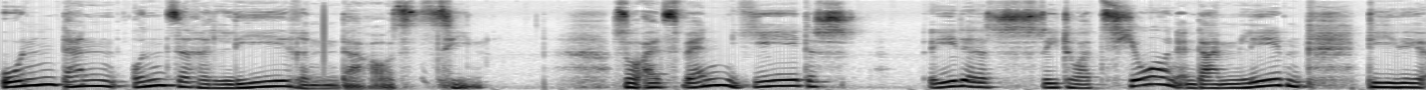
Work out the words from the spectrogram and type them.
und dann unsere Lehren daraus ziehen. So als wenn jedes jede Situation in deinem Leben, die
